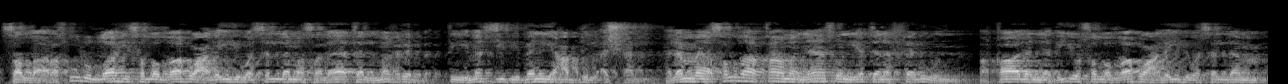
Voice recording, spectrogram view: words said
صلى رسول الله صلى الله عليه وسلم صلاة المغرب في مسجد بني عبد الأشهل فلما صلى قام ناس يتنفلون فقال النبي صلى الله عليه وسلم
